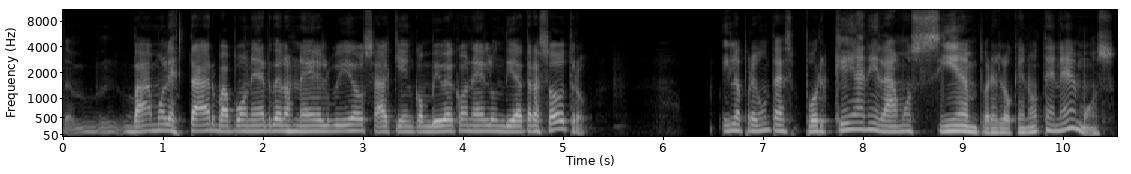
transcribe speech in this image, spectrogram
va a molestar, va a poner de los nervios a quien convive con él un día tras otro. Y la pregunta es, ¿por qué anhelamos siempre lo que no tenemos?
